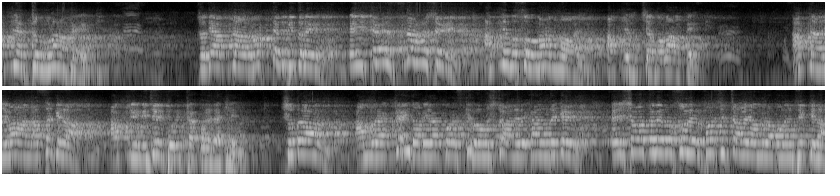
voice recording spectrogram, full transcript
আপনি একজন মুনাফেক। যদি আপনার রক্তের ভিতরে এই তেজ না আসে, আপনি মুসলমান নয়, আপনি হচ্ছে মুনাফেক। আপনার ইমান আছে কিনা, আপনি নিজেই পরীক্ষা করে দেখেন। সুতরাং আমরা একটাই দাবি রাখব আজকের অনুষ্ঠানের এখান থেকে, এই সাতেমে রাসুলের ফাঁসি চাই আমরা বলেন ঠিক কিনা?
